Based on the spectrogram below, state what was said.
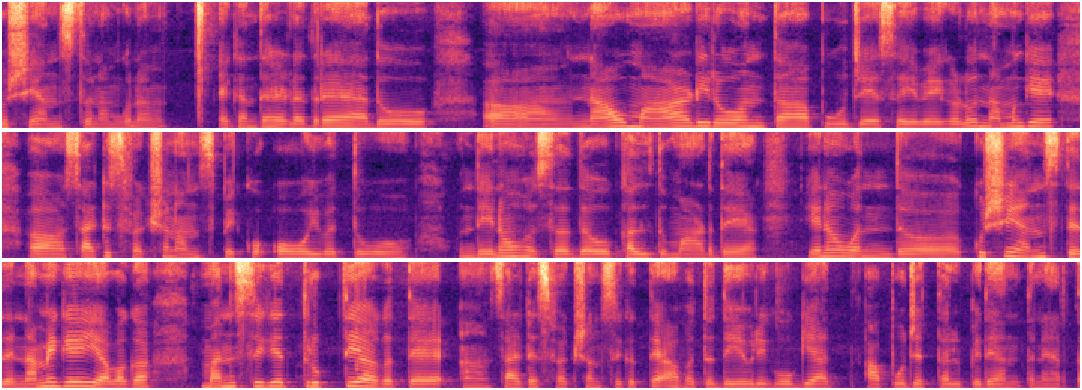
ಖುಷಿ ಅನ್ನಿಸ್ತು ನಮಗೂ ಯಾಕಂತ ಹೇಳಿದ್ರೆ ಅದು ನಾವು ಮಾಡಿರೋವಂಥ ಪೂಜೆ ಸೇವೆಗಳು ನಮಗೆ ಸ್ಯಾಟಿಸ್ಫ್ಯಾಕ್ಷನ್ ಅನಿಸ್ಬೇಕು. ಓ, ಇವತ್ತು ಒಂದೇನೋ ಹೊಸದು ಕಲಿತು ಮಾಡಿದೆ. ಏನೋ ಒಂದು ಖುಷಿ ಅನಿಸ್ತಿದೆ. ನಮಗೆ ಯಾವಾಗ ಮನಸ್ಸಿಗೆ ತೃಪ್ತಿ ಆಗುತ್ತೆ ಸ್ಯಾಟಿಸ್ಫ್ಯಾಕ್ಷನ್ ಸಿಗುತ್ತೆ ಆವತ್ತು ದೇವ್ರಿಗೆ ಹೋಗಿ ಆ- ಪೂಜೆ ತಲುಪಿದೆ ಅಂತಲೇ ಅರ್ಥ.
